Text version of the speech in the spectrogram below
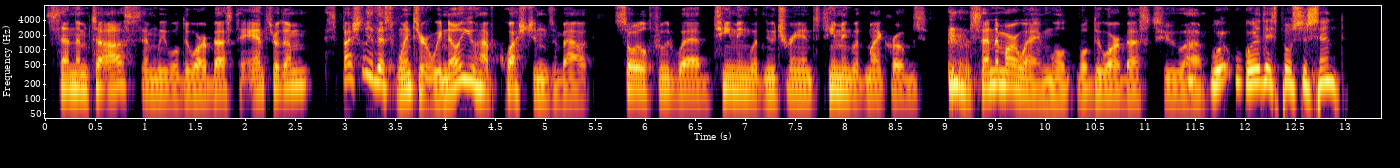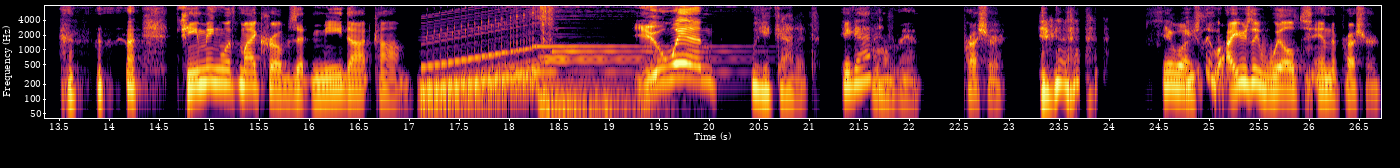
send them to us and we will do our best to answer them, especially this winter. We know you have questions about soil food web, teaming with nutrients, teaming with microbes. send them our way and we'll we'll do our best to uh, Where, where are they supposed to send? teaming with microbes at me.com. You win. Well, you got it. You got Oh it. man, pressure. it I was. usually, I usually wilt in the pressure.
